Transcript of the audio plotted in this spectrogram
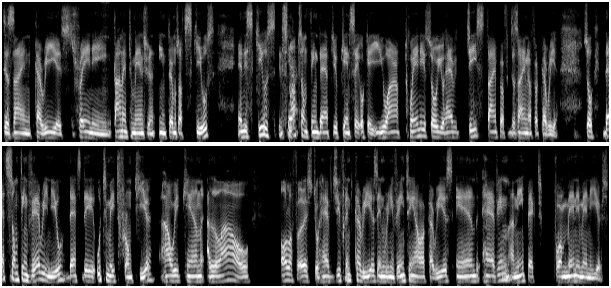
design careers, training, talent management in terms of skills. And skills, it's yeah. not something that you can say, okay, you are 20, so you have this type of design of a career. So that's something very new. That's the ultimate frontier, how we can allow all of us to have different careers and reinventing our careers and having an impact for many, many years.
